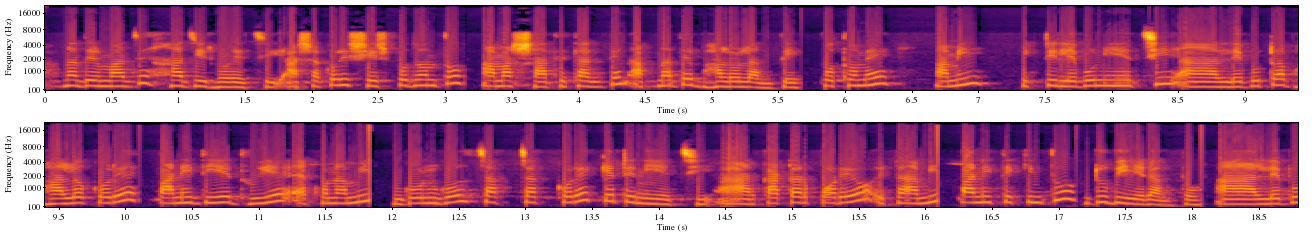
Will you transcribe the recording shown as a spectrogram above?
আপনাদের মাঝে হাজির হয়েছি। আশা করি শেষ পর্যন্ত আমার সাথে থাকবেন, আপনাদের ভালো লাগবে। প্রথমে আমি একটি লেবু নিয়েছি, আর লেবুটা ভালো করে পানি দিয়ে ধুয়ে এখন আমি গোল গোল চাক চাক করে কেটে নিয়েছি। আর কাটার পরেও এটা আমি পানিতে কিন্তু ডুবিয়ে রাখব। আর লেবু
